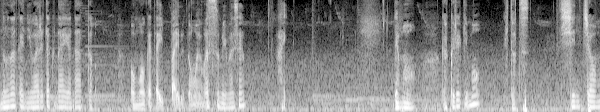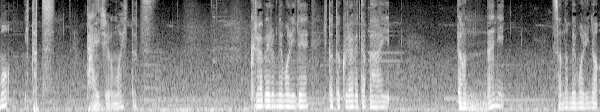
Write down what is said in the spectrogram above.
世の中に言われたくないよなと思う方いっぱいいると思います。すみません。はい。でも学歴も一つ。身長も一つ。体重も一つ。比べるメモリで人と比べた場合どんなにそのメモリの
